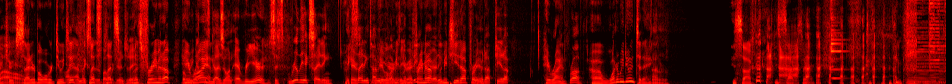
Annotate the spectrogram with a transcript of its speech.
Aren't you excited about what we're doing today? I'm excited let's, about what we're doing today. Let's frame it up. But hey, we Ryan. get these guys on every year. It's really exciting. Okay, Exciting time okay, of well, year. let me, let ready? me frame it up. Let me tee it up for frame you. it up. Tee it up. Hey, Ryan. Rob. Uh, what are we doing today? I don't know. You suck. you suck, sir.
